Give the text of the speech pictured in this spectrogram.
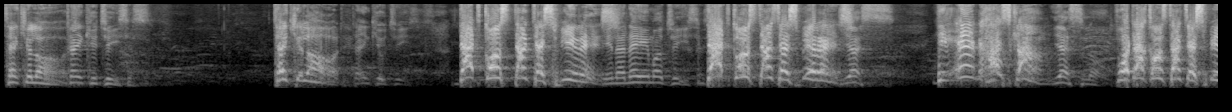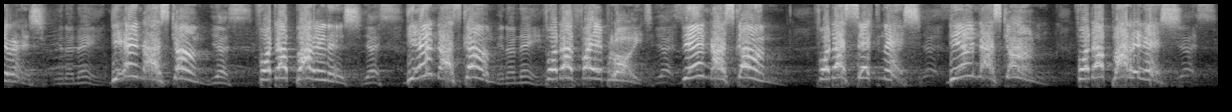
Thank you, Lord. Thank you, Jesus. Thank you, Lord. Thank you, Jesus. That constant experience. In the name of Jesus. that constant experience, Yes. The end has come Yes, Lord. for that constant experience. In the name. The end has come Yes. for that barrenness. Yes. The end has come In the name. for that fibroid. Yes. The end has come for that sickness. Yes. The end has come for that barrenness. Yes.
